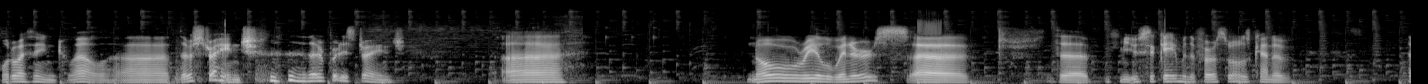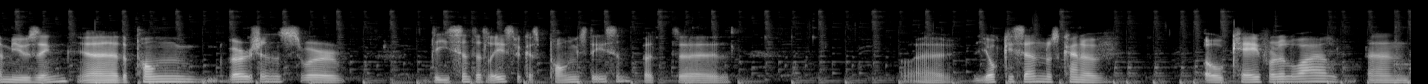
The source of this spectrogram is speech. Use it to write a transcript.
What do I think? Well, uh, they're strange. they're pretty strange. Uh, no real winners. Uh, the music game in the first one was kind of amusing. Uh, the Pong versions were decent at least because Pong is decent, but uh, uh, Yokisen was kind of okay for a little while, and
